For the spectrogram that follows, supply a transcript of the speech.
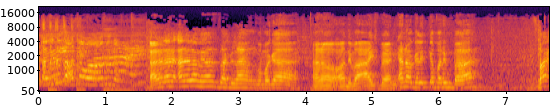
Ang ina tatawa ako dun. Ah. Ano, na- ano lang yun, vlog lang. Kumbaga, ano, oh, di ba, ayos ba yan? Ano, galit ka pa rin ba? Ba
